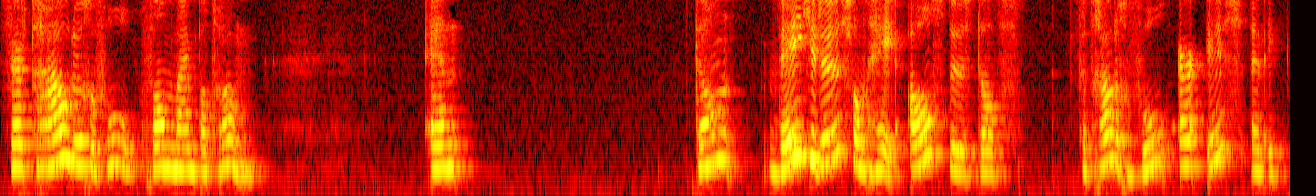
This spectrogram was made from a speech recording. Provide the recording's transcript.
vertrouwde gevoel van mijn patroon. En dan weet je dus van hé, hey, als dus dat vertrouwde gevoel er is, en ik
